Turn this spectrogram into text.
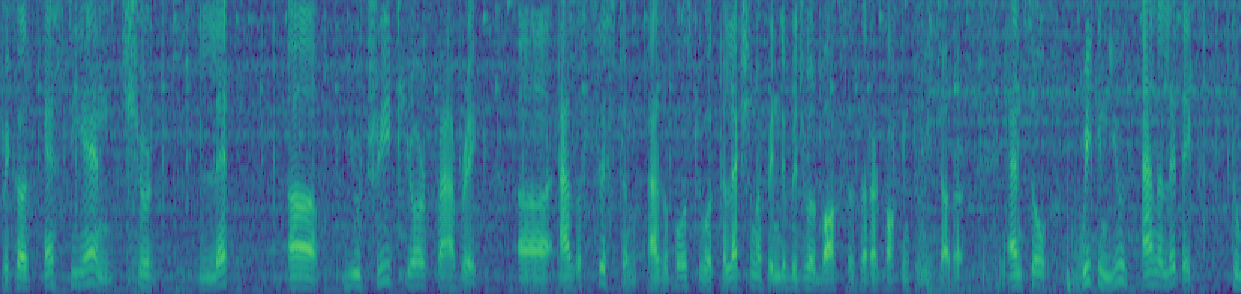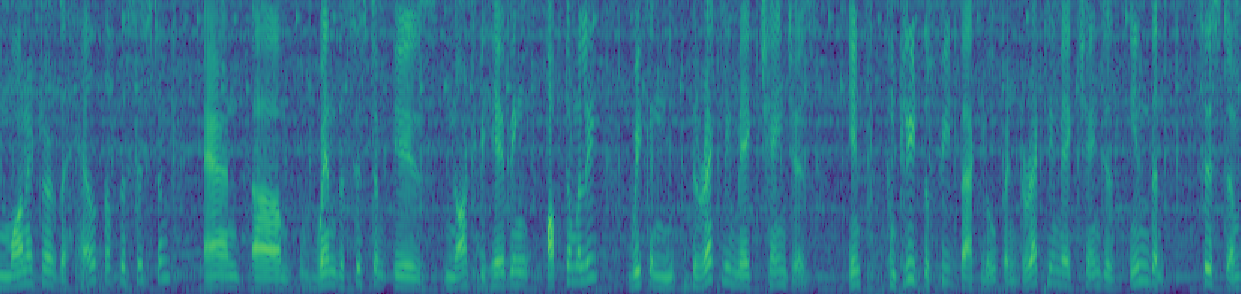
because SDN should let uh, you treat your fabric uh, as a system as opposed to a collection of individual boxes that are talking to each other. And so we can use analytics to monitor the health of the system and um, when the system is not behaving optimally, we can directly make changes, in, complete the feedback loop and directly make changes in the system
